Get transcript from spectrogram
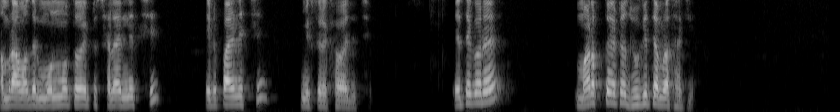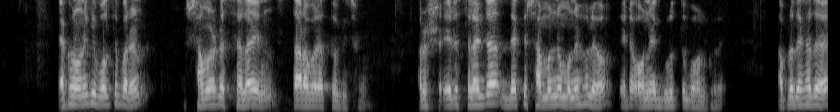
আমরা আমাদের মন মতো একটু স্যালাইন নিচ্ছি, একটু পানি নিচ্ছি মিক্সারে খাওয়াই দিচ্ছি। এতে করে মারাত্মক একটা ঝুঁকিতে আমরা থাকি। এখন অনেকেই বলতে পারেন, সামান্য একটা স্যালাইন তার আবার এত কিছু। আর এটা স্যালাইনটা দেখতে সামান্য মনে হলেও এটা অনেক গুরুত্ব বহন করে। আপনার দেখা যায়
